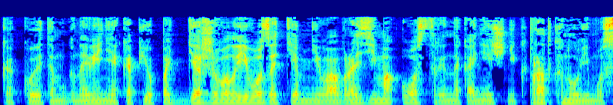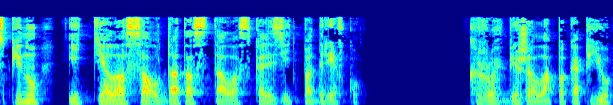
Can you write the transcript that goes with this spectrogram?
Какое-то мгновение копье поддерживало его, затем невообразимо острый наконечник проткнул ему спину, и тело солдата стало скользить по древку. Кровь бежала по копью,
